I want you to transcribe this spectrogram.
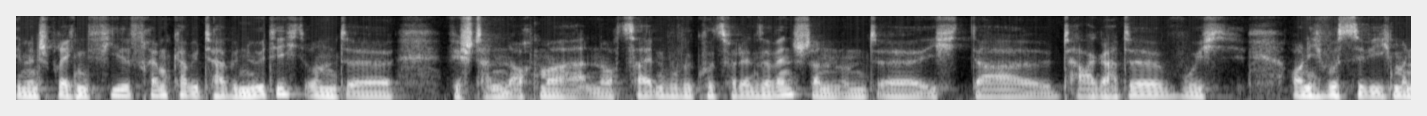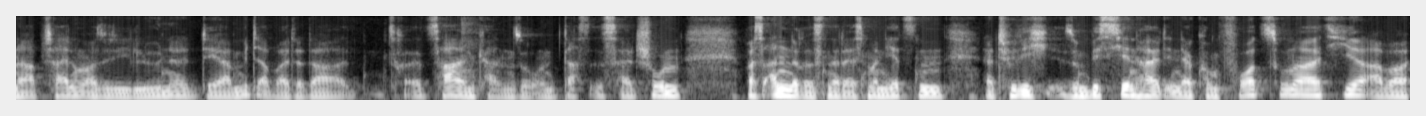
dementsprechend viel Fremdkapital benötigt und äh, wir standen auch mal, hatten auch Zeiten, wo wir kurz vor der Insolvenz standen und äh, ich da Tage hatte, wo ich auch nicht wusste, wie ich meine Abteilung, also die Löhne der Mitarbeiter da zahlen kann. So. Und das ist halt schon was anderes. Ne? Da ist man jetzt ein, natürlich so ein bisschen halt in der Komfortzone halt hier, aber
